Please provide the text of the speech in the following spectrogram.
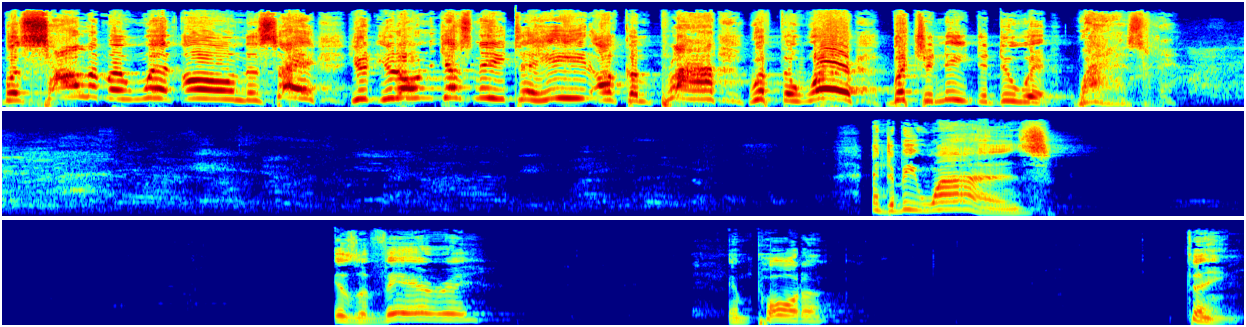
But Solomon went on to say, you, you don't just need to heed or comply with the word, but you need to do it wisely. And to be wise is a very important thing.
